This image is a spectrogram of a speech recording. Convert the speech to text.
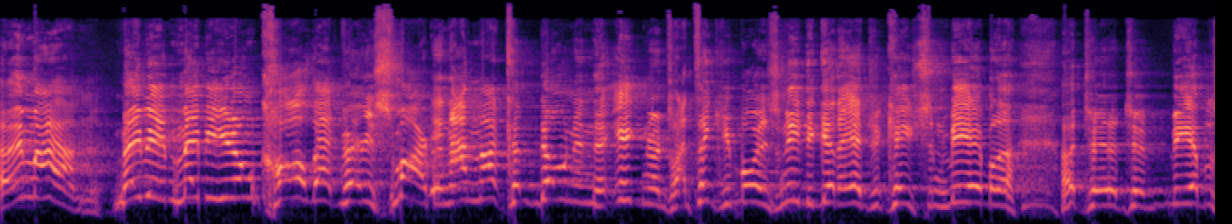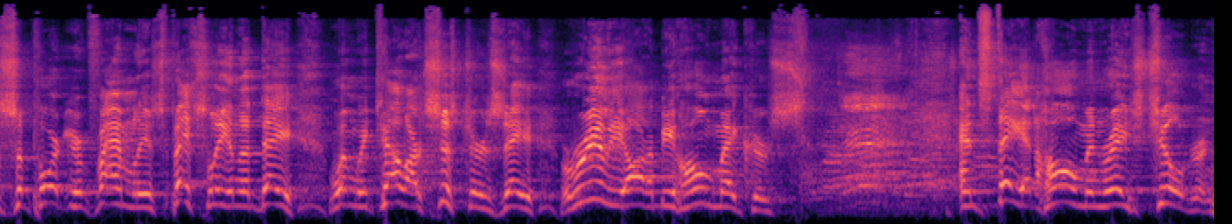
Amen. Maybe, maybe you don't call that very smart, and I'm not condoning the ignorance. I think you boys need to get an education, be able to, uh, to, to be able to support your family, especially in the day when we tell our sisters they really ought to be homemakers and stay at home and raise children.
